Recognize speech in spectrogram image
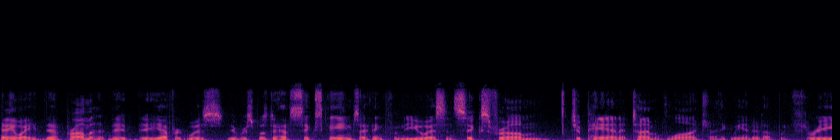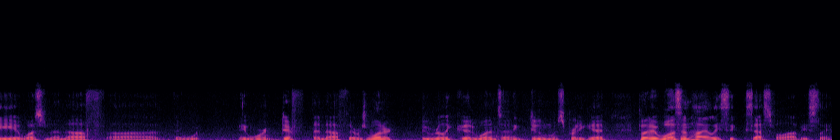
Anyway, the promise, the, the effort was they were supposed to have six games, I think, from the U.S. and six from Japan at time of launch. And I think we ended up with three. It wasn't enough. Uh, they, they weren't different enough. There was one or two really good ones. I think Doom was pretty good but it wasn't highly successful, obviously.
